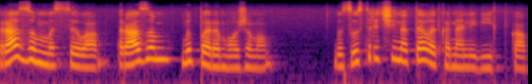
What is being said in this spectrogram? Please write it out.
Разом ми сила, разом ми переможемо. До зустрічі на телеканалі Вікка.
